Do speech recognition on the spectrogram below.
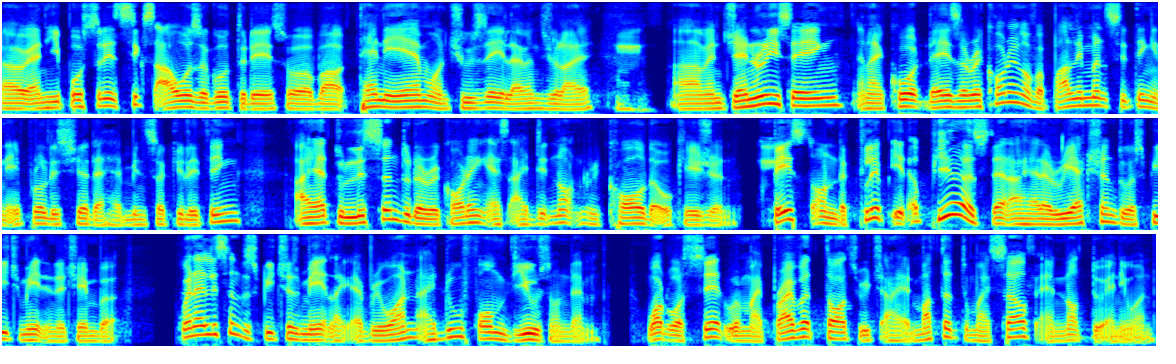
Uh, and he posted it six hours ago today, so about 10 a.m. on Tuesday, 11th July. Um, and generally saying, and I quote, there is a recording of a parliament sitting in April this year that had been circulating. I had to listen to the recording as I did not recall the occasion. Based on the clip, it appears that I had a reaction to a speech made in the chamber. When I listen to speeches made like everyone, I do form views on them. What was said were my private thoughts which I had muttered to myself and not to anyone.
